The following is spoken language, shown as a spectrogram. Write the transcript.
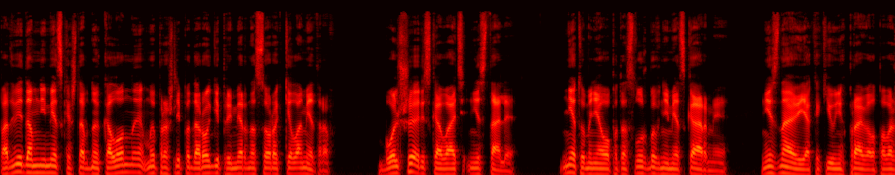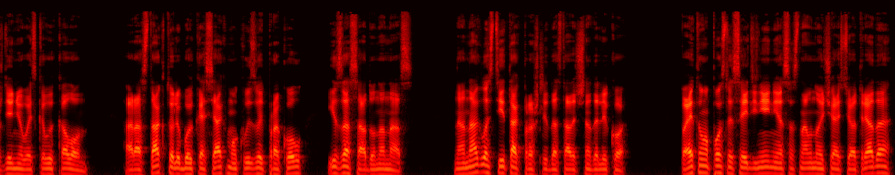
Под видом немецкой штабной колонны мы прошли по дороге примерно 40 километров. Больше рисковать не стали. Нет у меня опыта службы в немецкой армии. Не знаю я, какие у них правила по вождению войсковых колонн. А раз так, то любой косяк мог вызвать прокол и засаду на нас. На наглости и так прошли достаточно далеко. Поэтому после соединения с основной частью отряда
